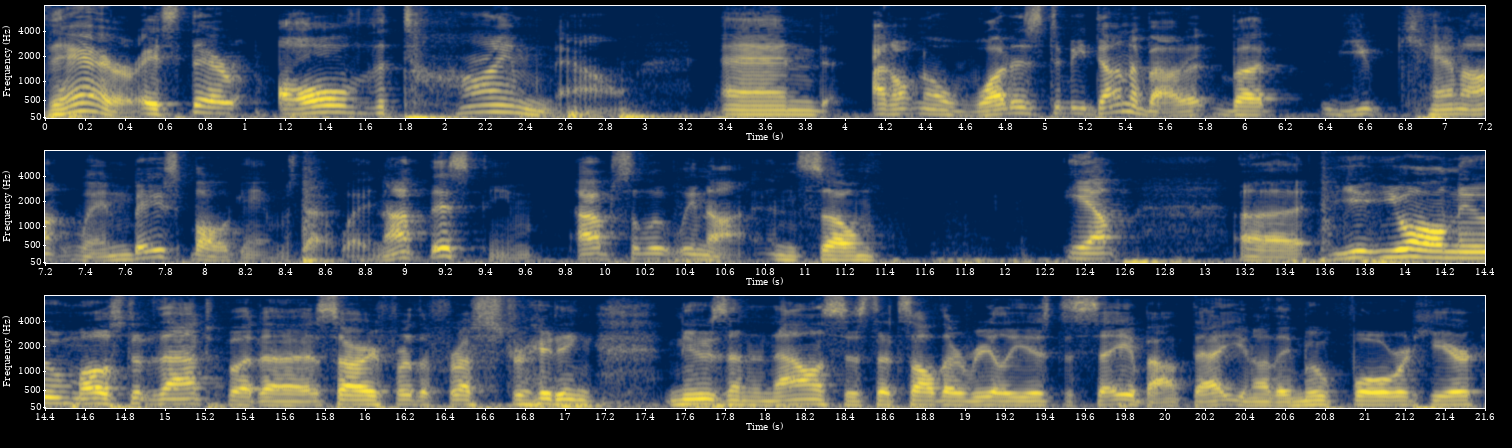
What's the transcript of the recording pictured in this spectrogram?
there. It's there all the time now. And I don't know what is to be done about it, but you cannot win baseball games that way. Not this team. Absolutely not. And so, yeah. Uh, you, you all knew most of that, but uh, sorry for the frustrating news and analysis. That's all there really is to say about that. You know, they move forward here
